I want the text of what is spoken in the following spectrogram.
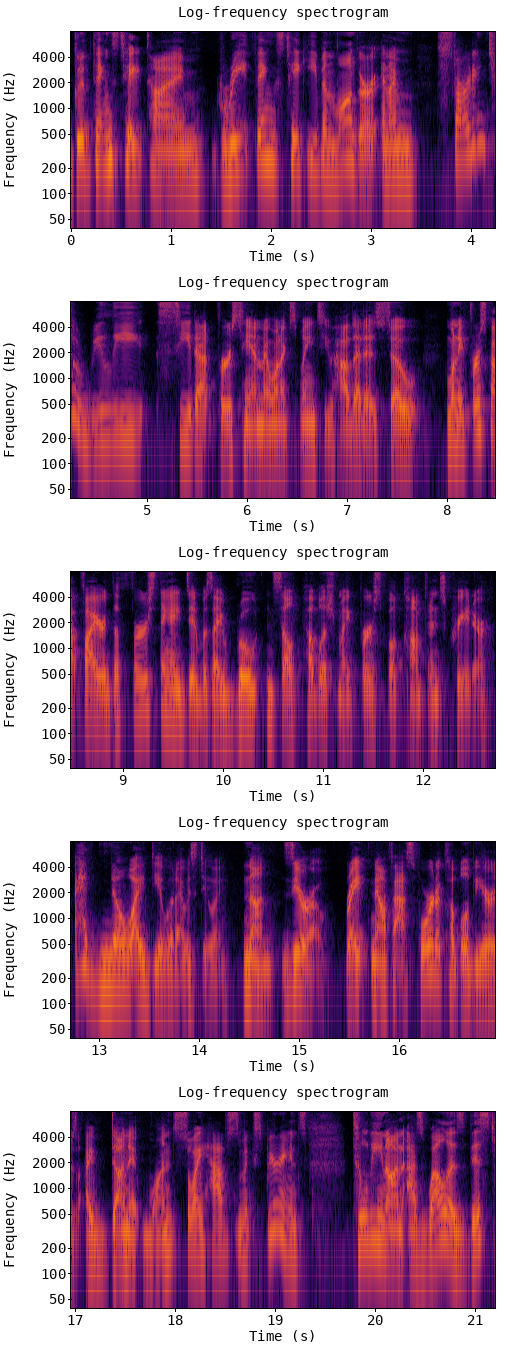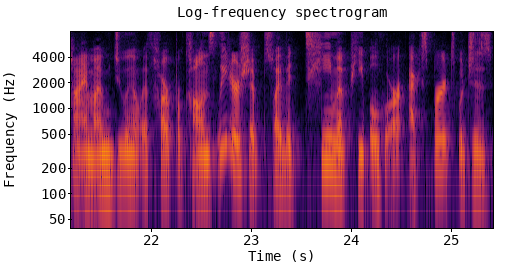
good things take time, great things take even longer. And I'm starting to really see that firsthand. I want to explain to you how that is. So, when I first got fired, the first thing I did was I wrote and self published my first book, Confidence Creator. I had no idea what I was doing. None. Zero. Right now, fast forward a couple of years, I've done it once. So I have some experience to lean on, as well as this time I'm doing it with HarperCollins Leadership. So I have a team of people who are experts, which is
